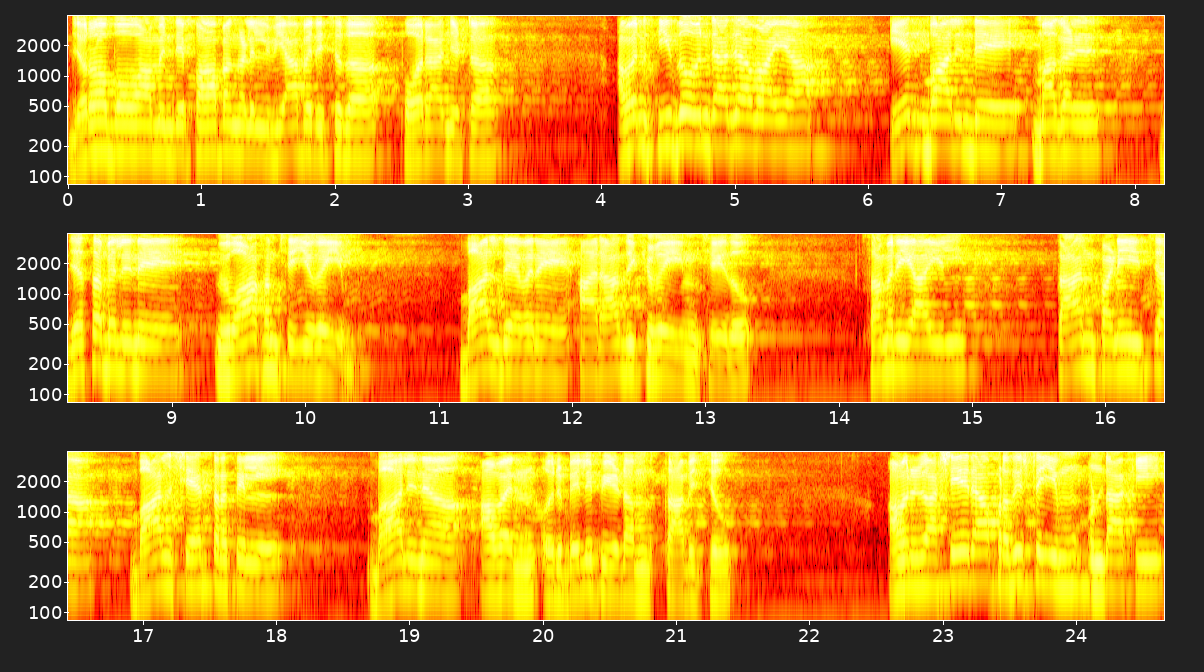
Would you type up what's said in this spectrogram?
ജെറോബോവാമിന്റെ പാപങ്ങളിൽ വ്യാപരിച്ചത് പോരാഞ്ഞിട്ട് അവൻ സീതോൻ രാജാവായ ഏത്ബാലിന്റെ മകൾ ജസബലിനെ വിവാഹം ചെയ്യുകയും ബാൽദേവനെ ആരാധിക്കുകയും ചെയ്തു. സമരിയായിൽ താൻ പണിയിച്ച ബാൽ ക്ഷേത്രത്തിൽ ബാലിന് അവൻ ഒരു ബലിപീഠം സ്ഥാപിച്ചു. അവനൊരു അഷേരാ പ്രതിഷ്ഠയും ഉണ്ടാക്കി.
